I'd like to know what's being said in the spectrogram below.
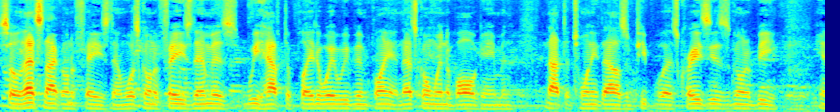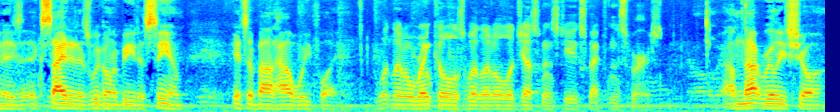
so that's not going to faze them. What's going to faze them is we have to play the way we've been playing. That's going to win the ball game, and not the 20,000 people. As crazy as it's going to be, and as excited as we're going to be to see them, it's about how we play. What little wrinkles, what little adjustments do you expect from the Spurs? I'm not really sure.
